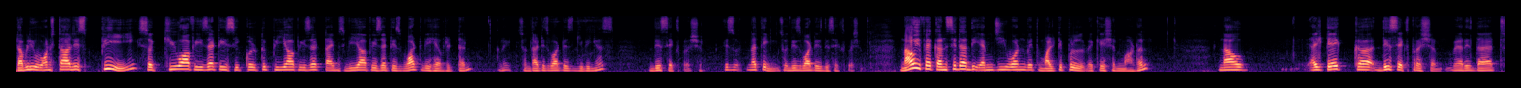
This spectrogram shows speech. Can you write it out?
W 1 star is P. So, Q of Z is equal to P of Z times V of Z is what we have written right. So, that is what is giving us this expression is nothing. So, this is what is this expression. Now, if I consider the MG1 with multiple vacation model, now I will take uh, this expression where is that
